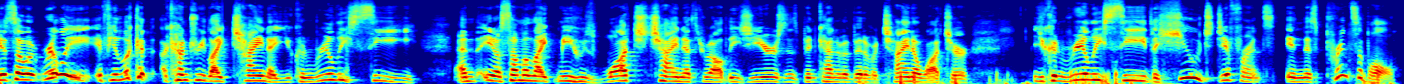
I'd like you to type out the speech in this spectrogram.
yeah, so it really, if you look at a country like China, you can really see, and you know, someone like me who's watched China through all these years and has been kind of a bit of a China watcher, you can really see the huge difference in this principle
